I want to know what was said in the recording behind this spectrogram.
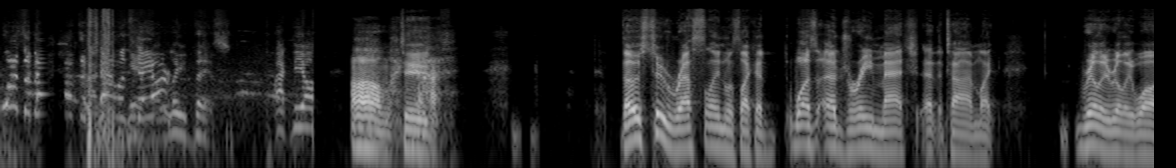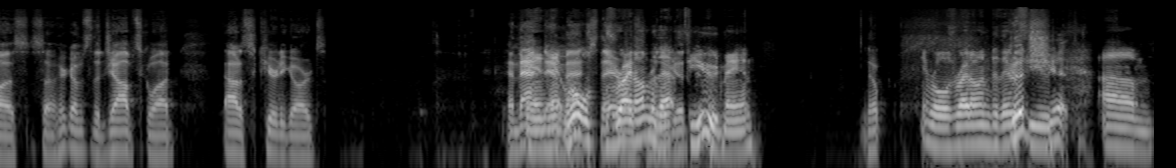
was about the challenge, JR. Believe this. Like the Oh my Dude. god. Those two wrestling was like a was a dream match at the time like really really was so here comes the job squad out of security guards and that, and that rolls right onto really that feud, man. Yep. It rolls right onto their good feud. shit Um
